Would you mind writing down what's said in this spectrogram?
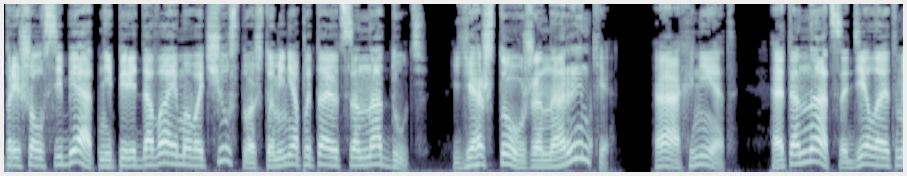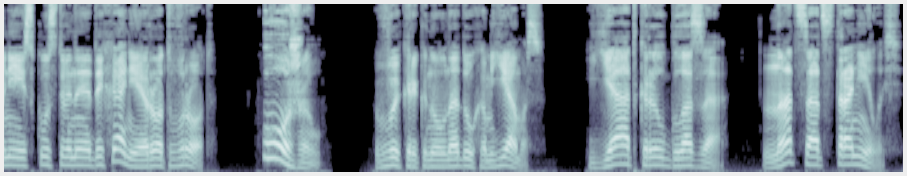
пришел в себя от непередаваемого чувства, что меня пытаются надуть. Я что, уже на рынке? Ах, нет. Это наца делает мне искусственное дыхание рот в рот. «Ожил!» — выкрикнул над ухом Ямос. Я открыл глаза. Наца отстранилась.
